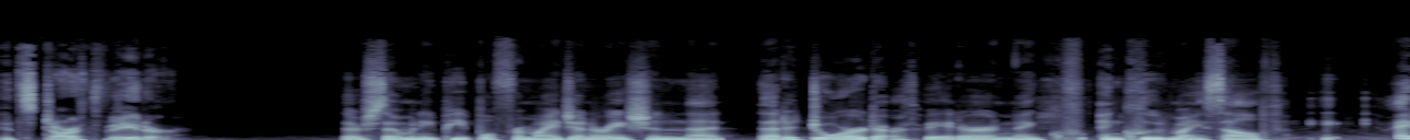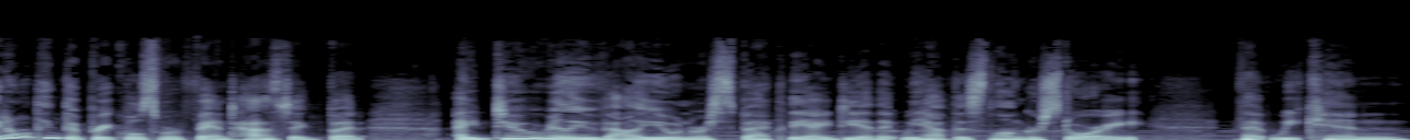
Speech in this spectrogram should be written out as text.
It's Darth Vader. There's so many people from my generation that that adore Darth Vader, and I inc- include myself. I don't think the prequels were fantastic, but I do really value and respect the idea that we have this longer story that we can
